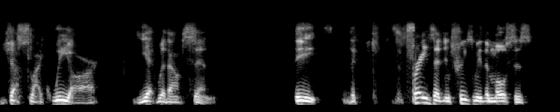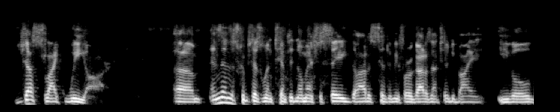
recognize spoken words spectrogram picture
just like we are, yet without sin. The, the, the phrase that intrigues me the most is just like we are. Um, and then the scripture says, when tempted, no man should say, God is tempted before God is not tempted by evil.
